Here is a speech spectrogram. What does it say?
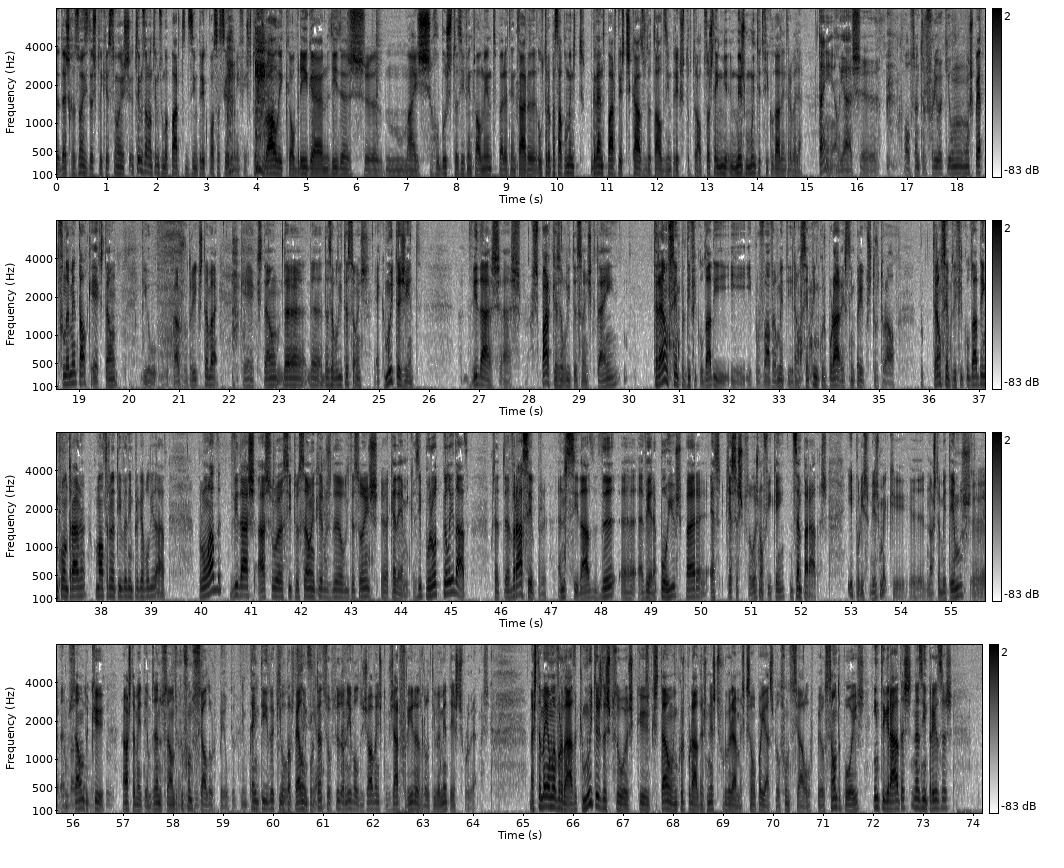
das razões e das explicações, temos ou não temos uma parte de desemprego que possa ser enfim, estrutural e que obriga a medidas eh, mais robustas, eventualmente, para tentar eh, ultrapassar pelo menos grande parte destes casos de tal desemprego estrutural? Pessoas têm mesmo muita dificuldade em trabalhar. Tem, aliás, uh, Paulo Santos referiu aqui um, um, aspecto fundamental, que é a questão, e o, o Carlos Rodrigues também, que é a questão da, da, das habilitações. É que muita gente, devido às, às, às parcas habilitações que têm, terão sempre dificuldade e, e, e, provavelmente irão sempre incorporar esse emprego estrutural, porque terão sempre dificuldade de encontrar uma alternativa de empregabilidade. Por um lado, devido às, à sua situação em termos de habilitações eh, académicas, e por outro, pela idade. Portanto, haverá sempre a necessidade de uh, haver apoios para que essas pessoas não fiquem desamparadas. E por isso mesmo é que uh, nós também temos uh, a noção de que nós também temos a noção de que o Fundo Social Europeu tem tido aqui um papel importante, sobretudo ao nível de jovens que já referiram relativamente a estes programas. Mas também é uma verdade que muitas das pessoas que, que, estão incorporadas nestes programas, que são apoiados pelo Fundo Social Europeu, são depois integradas nas empresas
